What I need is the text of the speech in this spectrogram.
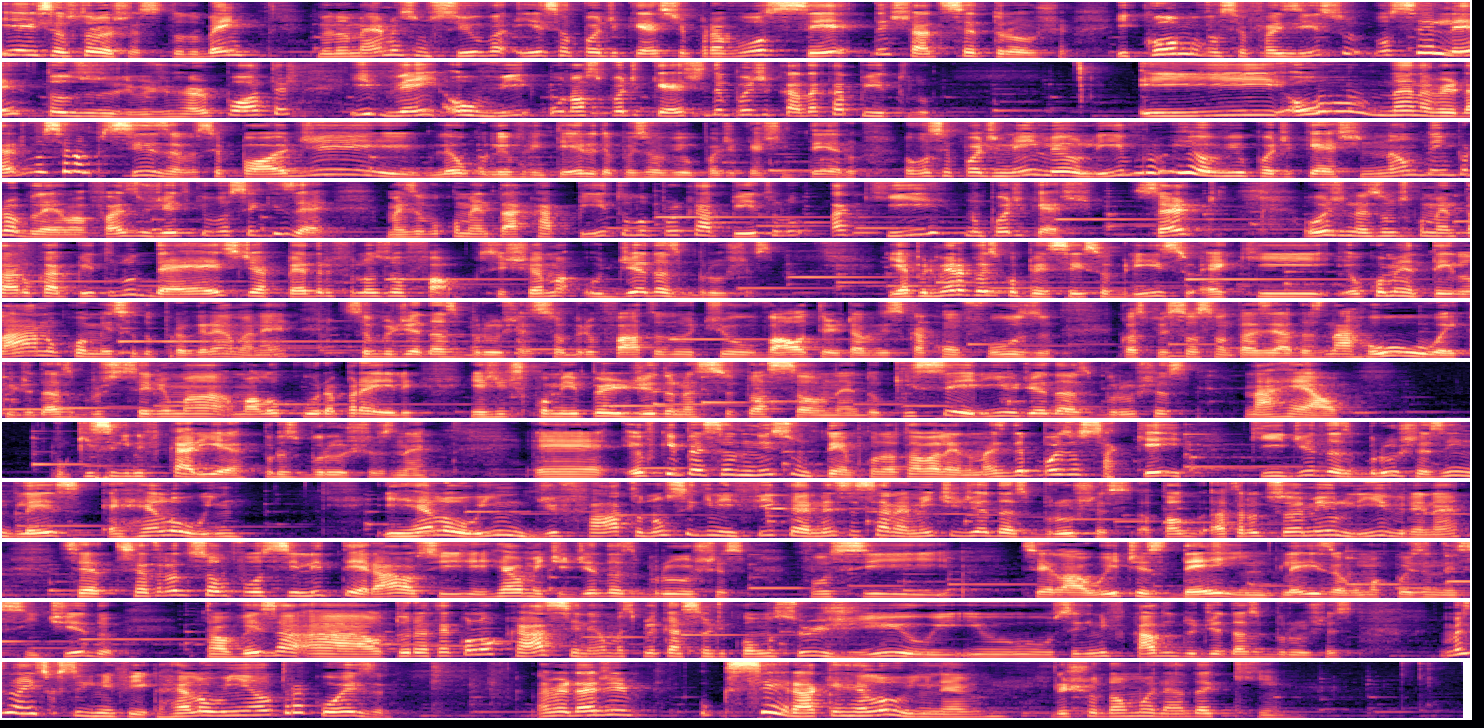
E aí, seus trouxas, tudo bem? Meu nome é Emerson Silva e esse é o podcast para você deixar de ser trouxa. E como você faz isso? Você lê todos os livros de Harry Potter e vem ouvir o nosso podcast depois de cada capítulo. E ou, né, na verdade, você não precisa, você pode ler o livro inteiro e depois ouvir o podcast inteiro, ou você pode nem ler o livro e ouvir o podcast, não tem problema, faz do jeito que você quiser. Mas eu vou comentar capítulo por capítulo aqui no podcast, certo? Hoje nós vamos comentar o capítulo 10 de A Pedra Filosofal, que se chama O Dia das Bruxas. E a primeira coisa que eu pensei sobre isso é que eu comentei lá no começo do programa, né, sobre o Dia das Bruxas, sobre o fato do tio Walter talvez ficar confuso com as pessoas fantasiadas na rua e que o Dia das Bruxas seria uma, uma loucura para ele. E a gente ficou meio perdido nessa situação, né, do que seria o Dia das Bruxas na real. O que significaria para os bruxos, né? É, eu fiquei pensando nisso um tempo quando eu tava lendo, mas depois eu saquei que Dia das Bruxas em inglês é Halloween. E Halloween, de fato, não significa necessariamente Dia das Bruxas. A, tradução é meio livre, né? Se a, se a, tradução fosse literal, se realmente Dia das Bruxas fosse, sei lá, Witch's Day em inglês, alguma coisa nesse sentido, talvez a, a autora até colocasse, né, uma explicação de como surgiu e, e o significado do Dia das Bruxas. Mas não é isso que significa. Halloween é outra coisa. Na verdade, o que será que é Halloween, né? Deixa eu dar uma olhada aqui.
